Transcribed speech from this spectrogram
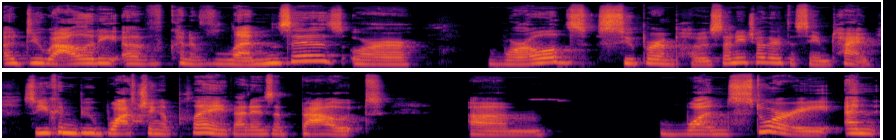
a duality of kind of lenses or worlds superimposed on each other at the same time. So you can be watching a play that is about um, one story, and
